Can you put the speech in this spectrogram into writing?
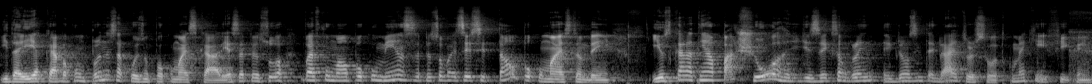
e daí acaba comprando essa coisa um pouco mais cara. E essa pessoa vai fumar um pouco menos, essa pessoa vai se excitar um pouco mais também. E os caras têm a pachorra de dizer que são grãos integrais, Torsoto. Como é que fica, hein?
